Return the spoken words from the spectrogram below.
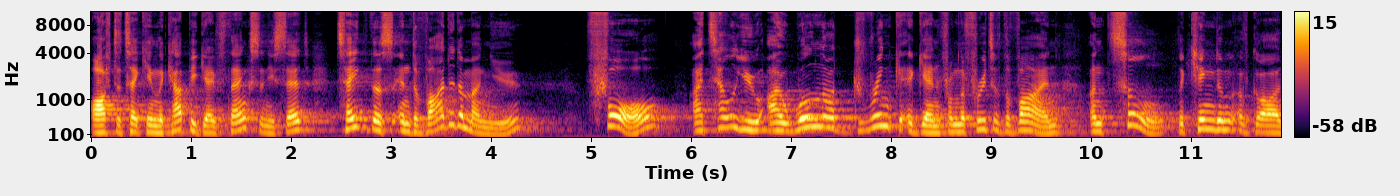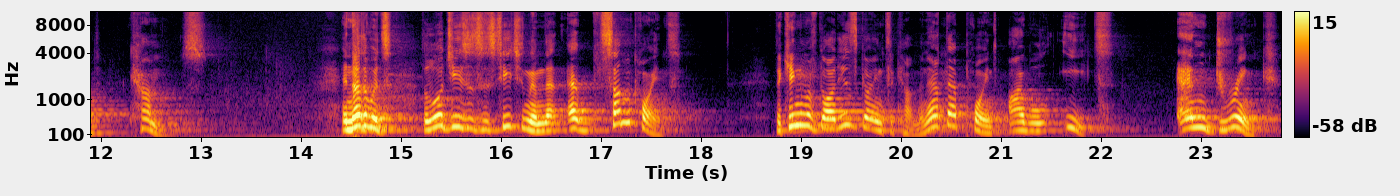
After taking the cup, he gave thanks and he said, Take this and divide it among you, for I tell you, I will not drink again from the fruit of the vine until the kingdom of God comes. In other words, the Lord Jesus is teaching them that at some point, the kingdom of God is going to come, and at that point, I will eat and drink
